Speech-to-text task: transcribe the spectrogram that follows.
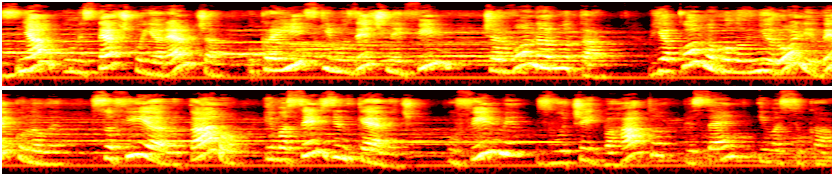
зняв у містечку Яремча український музичний фільм Червона рута, в якому головні ролі виконали Софія Ротаро і Василь Зінкевич. У фільмі звучить багато пісень Івасюка.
